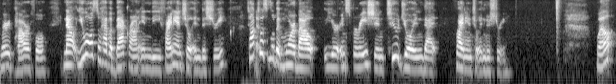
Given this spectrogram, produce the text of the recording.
Very powerful. Now, you also have a background in the financial industry. Talk yes. to us a little bit more about your inspiration to join that financial industry. Well,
